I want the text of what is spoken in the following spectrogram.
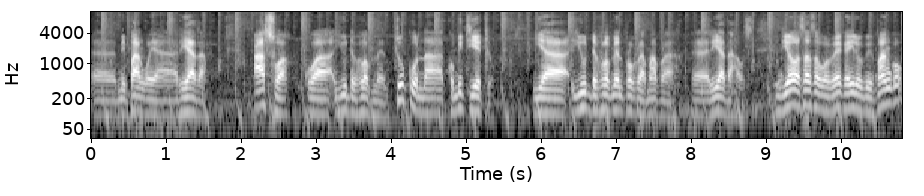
uh, mipango ya riadha. Aswa kwa youth development. Tuko na komiti yetu ya youth development program hapa uh, Riadha House, ndio sasa wameweka ile mipango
